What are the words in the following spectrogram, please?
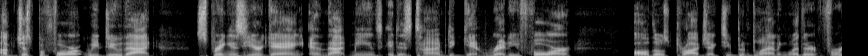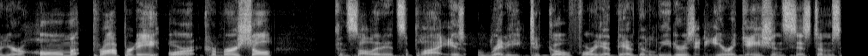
Um, just before we do that, spring is here, gang, and that means it is time to get ready for all those projects you've been planning, whether for your home property or commercial Consolidated Supply is ready to go for you. They're the leaders in irrigation systems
